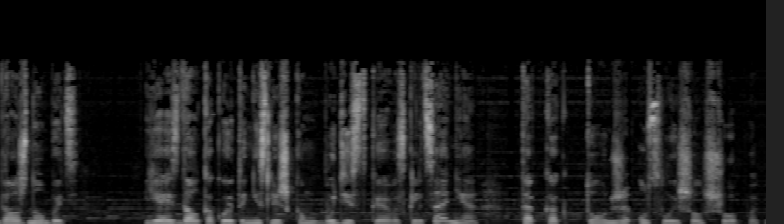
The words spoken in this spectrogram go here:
Должно быть, я издал какое-то не слишком буддистское восклицание, так как тут же услышал шепот.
